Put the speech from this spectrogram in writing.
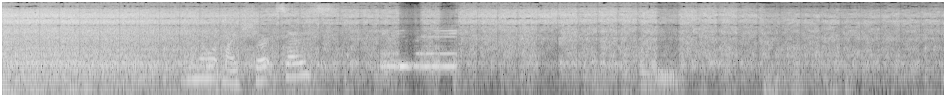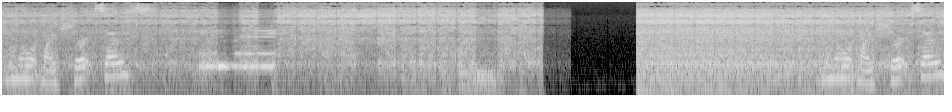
You know what my shirt says? You know what my shirt says? You know what my shirt says?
